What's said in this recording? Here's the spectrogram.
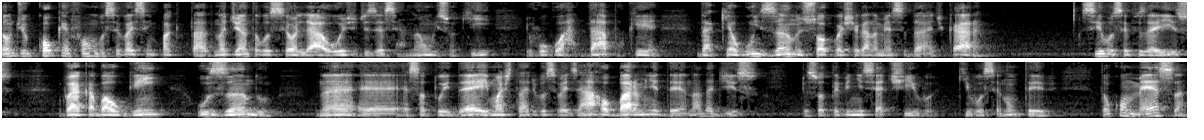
Então, de qualquer forma, você vai ser impactado. Não adianta você olhar hoje e dizer assim, ah, não, isso aqui eu vou guardar porque daqui a alguns anos só que vai chegar na minha cidade. Cara, se você fizer isso, vai acabar alguém usando né, é, essa tua ideia e mais tarde você vai dizer, ah, roubaram a minha ideia. Nada disso. A pessoa teve iniciativa que você não teve. Então começa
